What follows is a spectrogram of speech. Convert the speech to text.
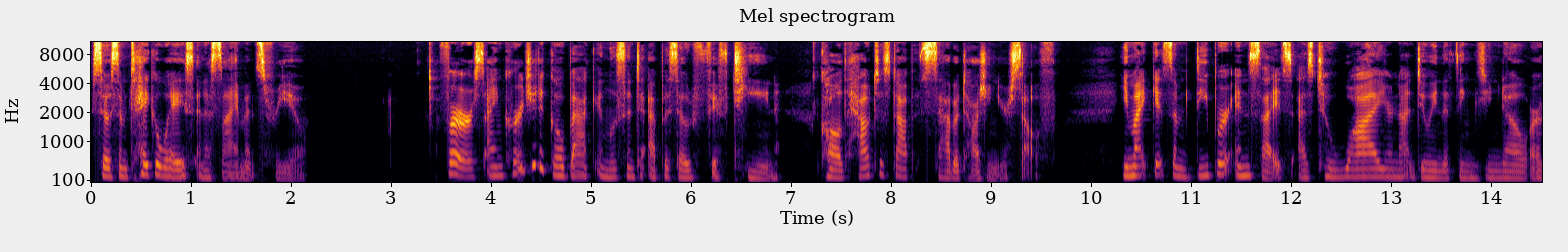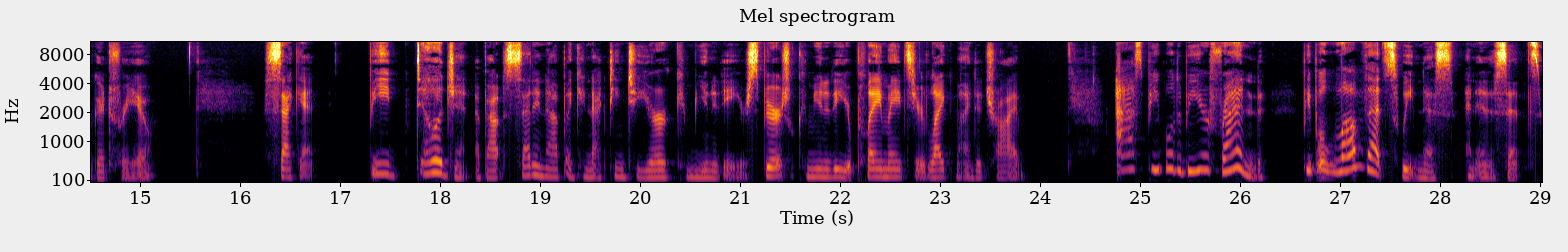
So, some takeaways and assignments for you. First, I encourage you to go back and listen to episode 15 called How to Stop Sabotaging Yourself. You might get some deeper insights as to why you're not doing the things you know are good for you. Second, be diligent about setting up and connecting to your community, your spiritual community, your playmates, your like minded tribe. Ask people to be your friend. People love that sweetness and innocence.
